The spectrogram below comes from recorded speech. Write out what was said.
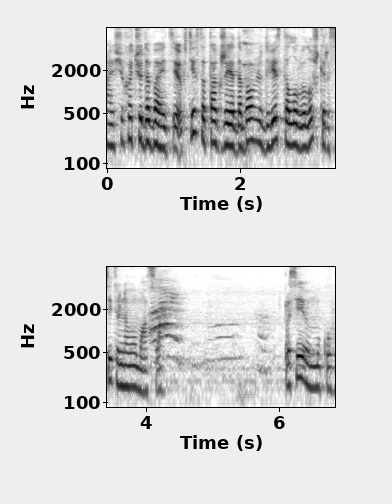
А еще хочу добавить в тесто также я добавлю 2 столовые ложки растительного масла. Просеиваем муку.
